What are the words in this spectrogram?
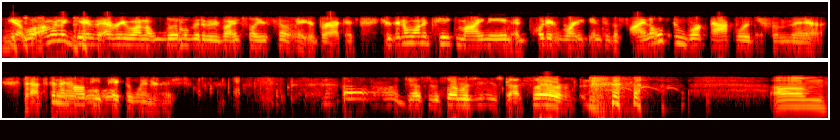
Yeah, well, I'm going to give everyone a little bit of advice while you're filling out your brackets. You're going to want to take my name and put it right into the finals and work backwards from there. That's going to help you pick the winners. Oh, Justin Summers, you just got served. um,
